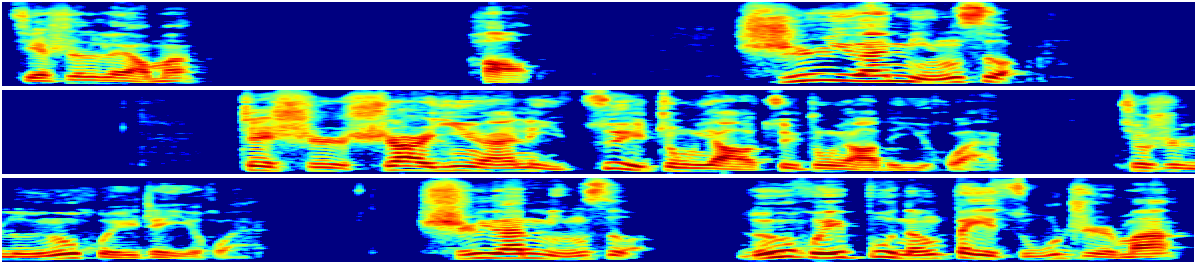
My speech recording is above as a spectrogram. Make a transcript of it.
解释得了吗？好，十元名色，这是十二因缘里最重要、最重要的一环，就是轮回这一环。十元名色，轮回不能被阻止吗？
